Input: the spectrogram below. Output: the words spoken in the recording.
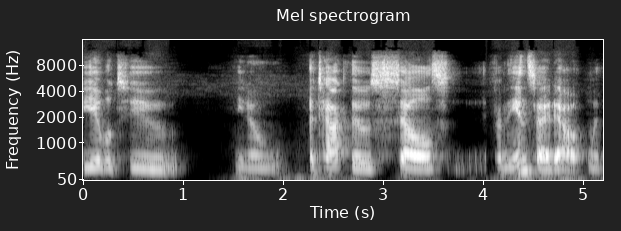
be able to, you know, attack those cells from the inside out with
